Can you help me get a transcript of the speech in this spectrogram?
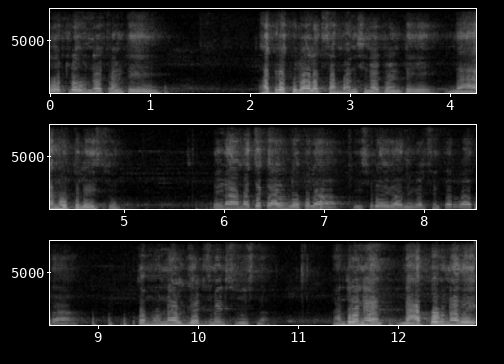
కోర్టులో ఉన్నటువంటి అగ్ర కులాలకు సంబంధించినటువంటి న్యాయమూర్తులే ఇస్తుంది నేను ఆ మధ్యకాలం లోపల ఈశ్వరయ్య గారిని కలిసిన తర్వాత ఒక మూడు నాలుగు జడ్జిమెంట్స్ చూసిన. అందులో నేను జ్ఞాపకం ఉన్నది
